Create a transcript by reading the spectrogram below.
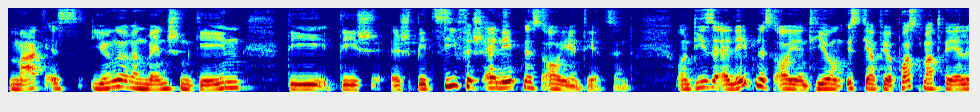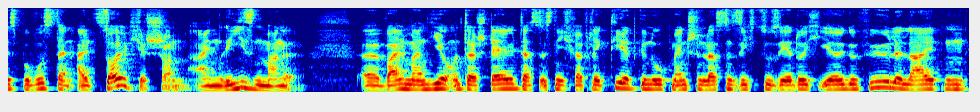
mag es jüngeren Menschen gehen, die, die äh, spezifisch erlebnisorientiert sind? Und diese Erlebnisorientierung ist ja für postmaterielles Bewusstsein als solches schon ein Riesenmangel äh, weil man hier unterstellt, das ist nicht reflektiert genug, Menschen lassen sich zu sehr durch ihre Gefühle leiten,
